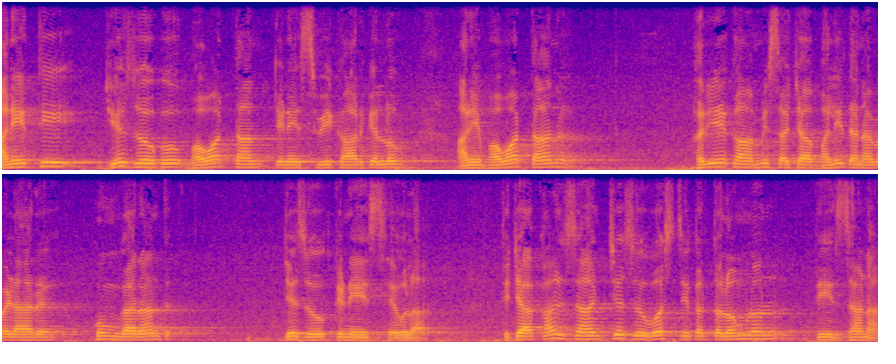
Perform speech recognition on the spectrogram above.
आनी ती जेजूक भवार्थान तिणें स्विकार केल्लो. आनी भवार्थान हर एका मिसाच्या बलिदाना वेळार कुंभारांत जेजूक तिणें सेवला. तिच्या काळजांत जेजू वस्ती करतलो म्हणून ती जाणा.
